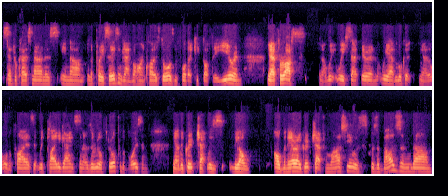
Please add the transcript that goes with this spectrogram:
Central Coast Mariners in um, in a preseason game behind closed doors before they kicked off their year. And you know, for us, you know, we, we sat there and we had a look at you know all the players that we'd played against, and it was a real thrill for the boys. And you know, the group chat was the old old Monaro group chat from last year was was a buzz, and um,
